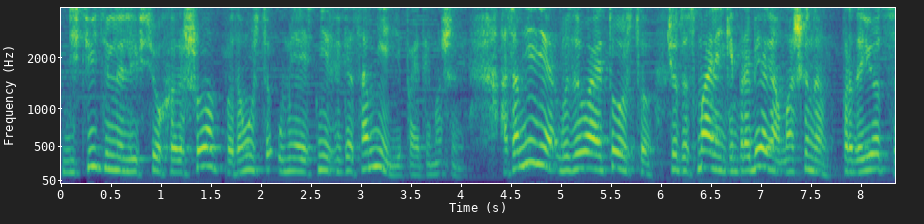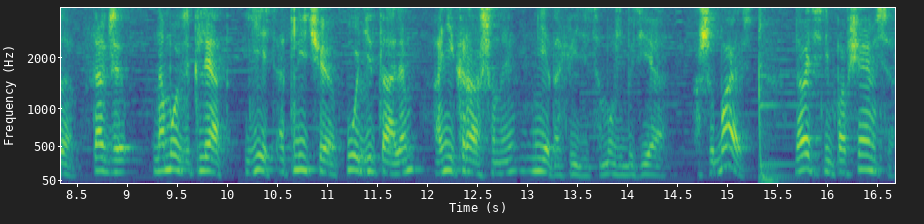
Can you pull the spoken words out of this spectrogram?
действительно ли все хорошо, потому что у меня есть несколько сомнений по этой машине. А сомнения вызывает то, что что-то с маленьким пробегом машина продается. Также, на мой взгляд, есть отличия по деталям. Они крашеные, мне так видится, может быть, я ошибаюсь. Давайте с ним пообщаемся,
